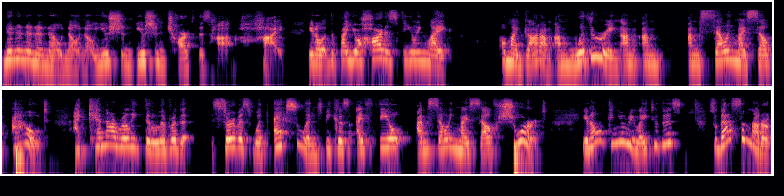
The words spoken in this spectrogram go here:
no no no no no no no you shouldn't you shouldn't charge this high. You know but your heart is feeling like oh my god i'm i'm withering i'm i'm i'm selling myself out. I cannot really deliver the service with excellence because i feel i'm selling myself short. You know can you relate to this? So that's another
